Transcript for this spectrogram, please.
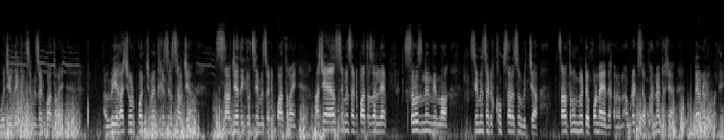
वजीर देखील सेमीसाठी पात्र आहे. वेगा शेवट पंचमेत केसरी सर्जा. सावजा देखील सेमीसाठी पात्र आहे. अशा या सेमीसाठी पात्र झालेल्या सर्वच नंदींना सेमीसाठी खूप साऱ्या शुभेच्छा. चालतं मग भेटू पुन्हा एकदा कारण अपडेट्स भन्नाट अशा नवीन व्हिडिओमध्ये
